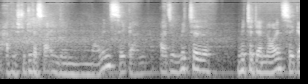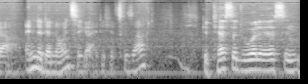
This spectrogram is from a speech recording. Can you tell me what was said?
da habe ich studiert, das war in den 90ern, also Mitte, Mitte der 90er, Ende der 90er hätte ich jetzt gesagt. Getestet wurde es in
